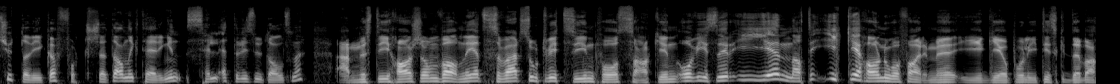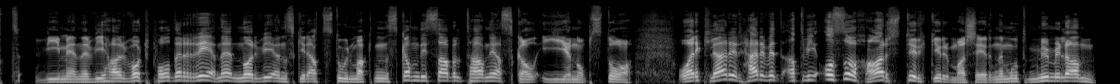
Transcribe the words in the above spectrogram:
Kjuttaviga fortsette annekteringen selv etter disse uttalelsene? Amnesty har som vanlig et svært sort-hvitt syn på saken, og viser igjen at det ikke har noe å fare med i geopolitisk debatt. Vi mener vi har vårt på det rene når vi ønsker at stormakten Skandi-Sabeltania skal gjenoppstå, og erklærer herved at vi også har styrker marsjerende mot Mummiland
